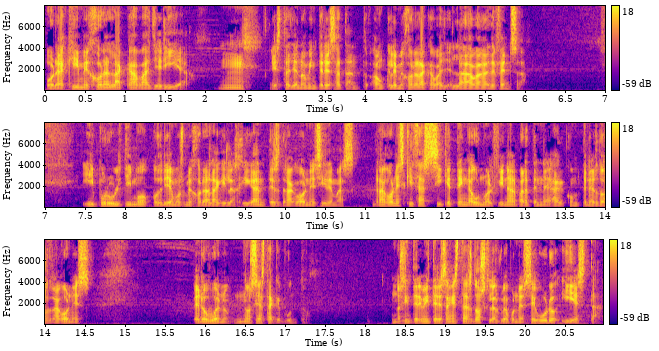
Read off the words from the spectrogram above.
Por aquí mejora la caballería. Mm, esta ya no me interesa tanto, aunque le mejora la, la defensa. Y por último, podríamos mejorar águilas gigantes, dragones y demás. Dragones quizás sí que tenga uno al final para tener dos dragones. Pero bueno, no sé hasta qué punto. Nos me interesan estas dos, que las voy a poner seguro, y esta.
